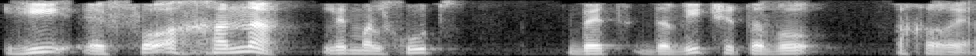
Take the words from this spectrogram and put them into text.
היא אפוא הכנה למלכות בית דוד שתבוא אחריה.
